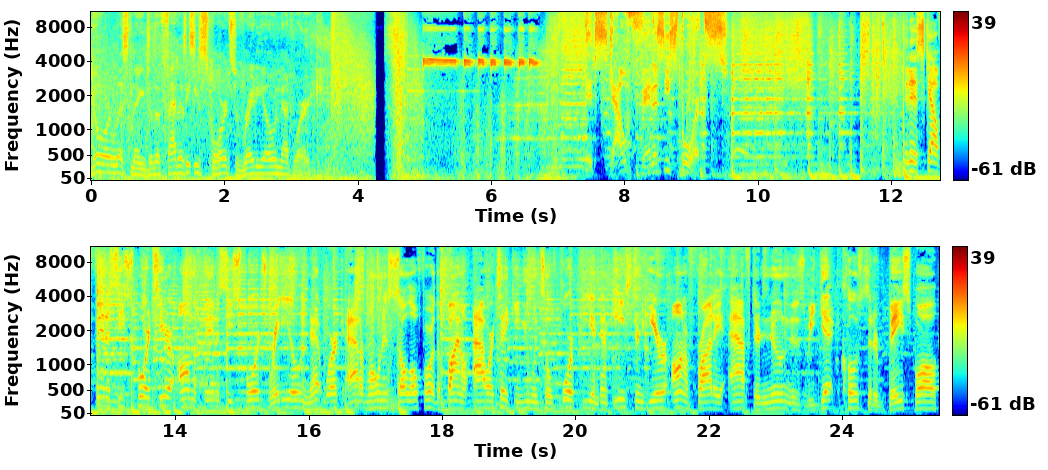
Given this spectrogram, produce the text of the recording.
You're listening to the Fantasy Sports Radio Network. It's Scout Fantasy Sports. It is Scout Fantasy Sports here on the Fantasy Sports Radio Network. Adam Ronis solo for the final hour, taking you until 4 p.m. Eastern here on a Friday afternoon as we get close to the baseball.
